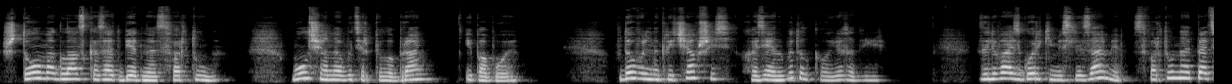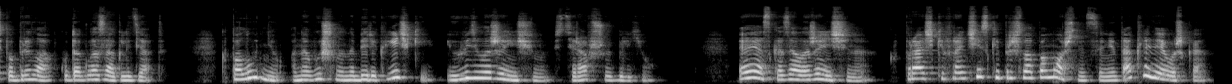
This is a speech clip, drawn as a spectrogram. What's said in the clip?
Что могла сказать бедная Сфортуна? Молча она вытерпела брань и побои. Вдоволь накричавшись, хозяин вытолкал ее за дверь. Заливаясь горькими слезами, Сфортуна опять побрела, куда глаза глядят. К полудню она вышла на берег речки и увидела женщину, стиравшую белье. «Э!» — сказала женщина. «К прачке Франчиске пришла помощница, не так ли, девушка?»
